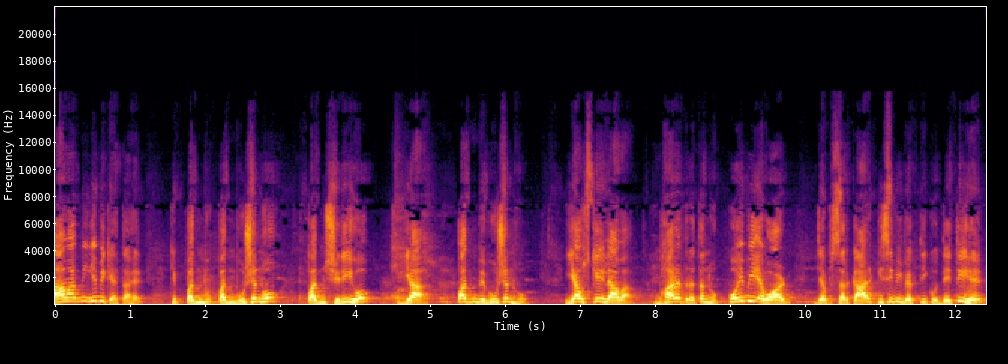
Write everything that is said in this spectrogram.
आम आदमी ये भी कहता है कि पद्म, पद्मभूषण हो, पद्मश्री हो, या पद्म विभूषण हो, या उसके अलावा भारत रत्न हो, कोई भी अवार्ड जब सरकार किसी भी व्यक्ति को देती है,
